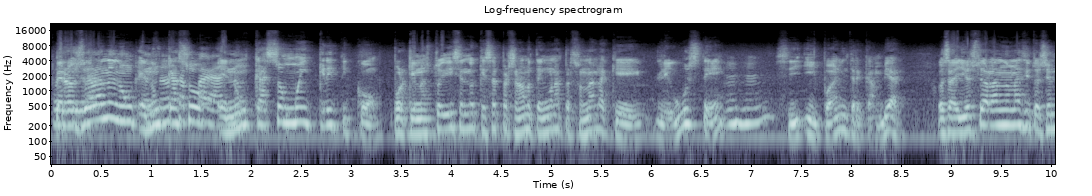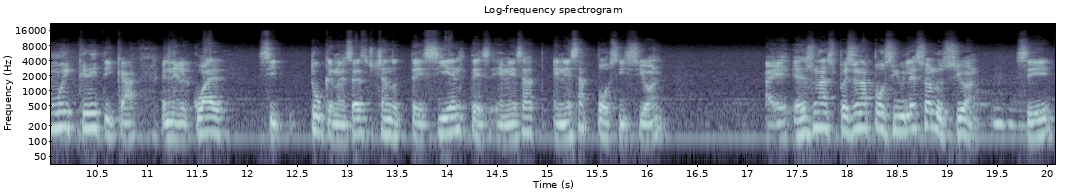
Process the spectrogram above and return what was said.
pues, Pero estoy la hablando en un, en un persona está caso en un caso muy crítico, porque no estoy diciendo que esa persona no tenga una persona a la que le guste, sí, y puedan intercambiar. O sea, yo estoy hablando de una situación muy crítica en el cual si tú que nos estás escuchando te sientes en esa en esa posición es una pues una posible solución. ¿sí?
